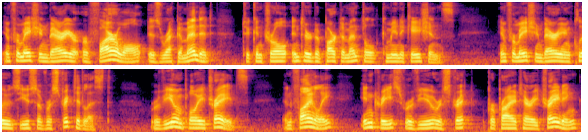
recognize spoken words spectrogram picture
Information barrier or firewall is recommended to control interdepartmental communications. Information barrier includes use of restricted list, review employee trades, and finally, increase, review, restrict proprietary trading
